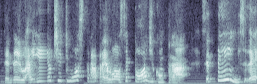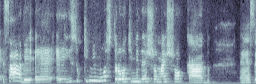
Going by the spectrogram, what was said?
entendeu? Aí eu tive que mostrar para ela, oh, você pode comprar, você tem, é, sabe? É, é isso que me mostrou, que me deixou mais chocado essa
